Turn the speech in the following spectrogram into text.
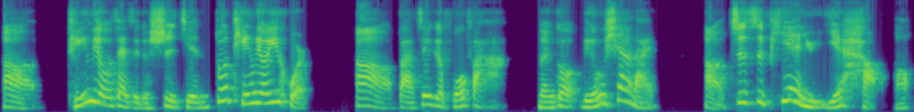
啊停留在这个世间，多停留一会儿。啊，把这个佛法能够留下来啊，只字片语也好啊。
